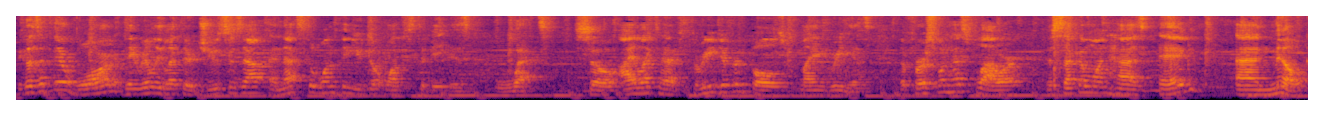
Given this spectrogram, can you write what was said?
Because if they're warm, they really let their juices out, and that's the one thing you don't want this to be is wet. So I like to have three different bowls with my ingredients. The first one has flour, the second one has egg and milk,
